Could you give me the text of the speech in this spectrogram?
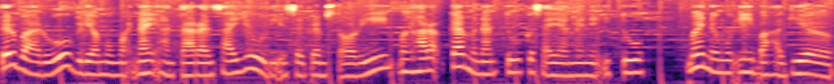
Terbaru, beliau memuat naik hantaran sayu di Instagram story mengharapkan menantu kesayangannya itu menemui bahagia.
